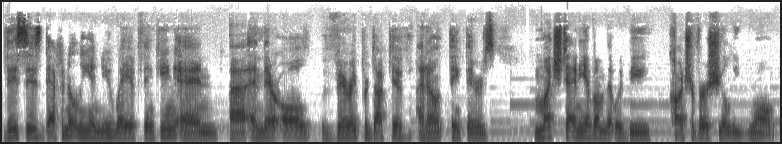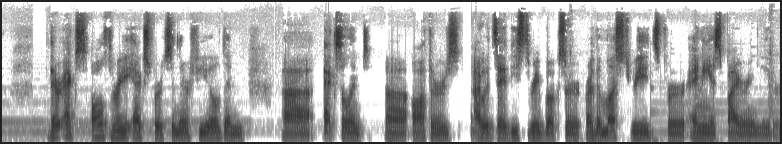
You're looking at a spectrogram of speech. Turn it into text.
this is definitely a new way of thinking, and and they're all very productive. I don't think there's much to any of them that would be controversially wrong. They're ex- all three experts in their field and uh, excellent uh, authors. I would say these three books are, are the must reads for any aspiring leader.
